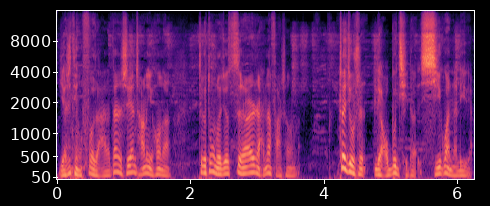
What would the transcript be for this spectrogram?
也是挺复杂的，但是时间长了以后呢，这个动作就自然而然的发生了。这就是了不起的习惯的力量。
